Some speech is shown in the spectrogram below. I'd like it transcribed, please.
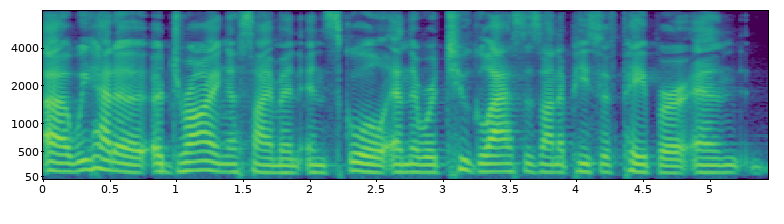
uh, we had a, a, drawing assignment in school, and there were two glasses on a piece of paper, and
